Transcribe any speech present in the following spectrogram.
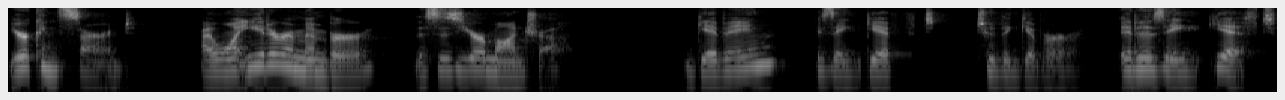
You're concerned. I want you to remember this is your mantra giving is a gift to the giver. It is a gift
